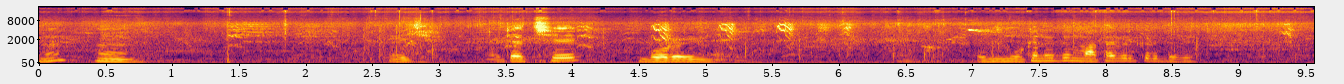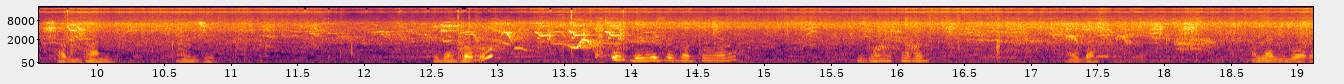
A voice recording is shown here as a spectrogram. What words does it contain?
হুম? হুম। এই যে, এটা হচ্ছে বড় ইমু। এই মুখে তো মাথা বের করে দেবে। সাবধান। এই যে। দেখো, দেখেছ কত বড়? অনেক বড়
